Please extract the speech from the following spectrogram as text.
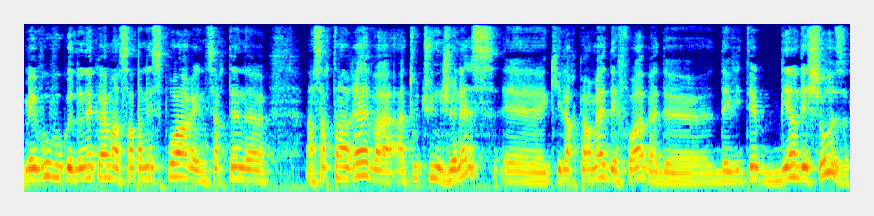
mais vous, vous donnez quand même un certain espoir et une certaine, euh, un certain rêve à, à toute une jeunesse et, qui leur permet des fois bah, d'éviter bien des choses.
